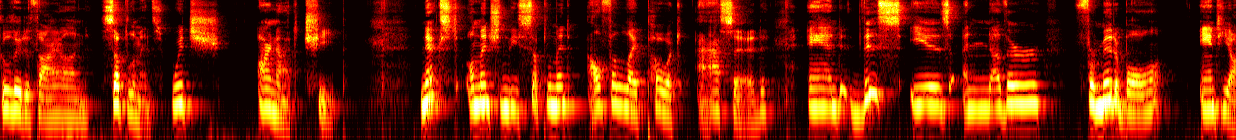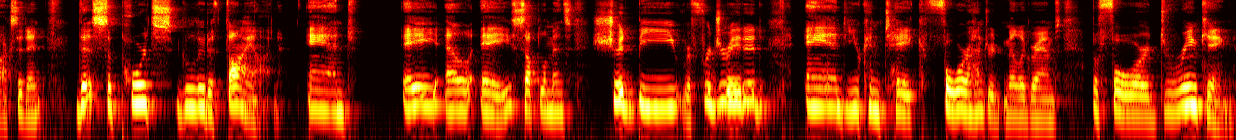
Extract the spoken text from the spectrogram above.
glutathione supplements, which are not cheap. Next, I'll mention the supplement alpha lipoic acid, and this is another formidable antioxidant that supports glutathione. And ALA supplements should be refrigerated, and you can take 400 milligrams before drinking.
